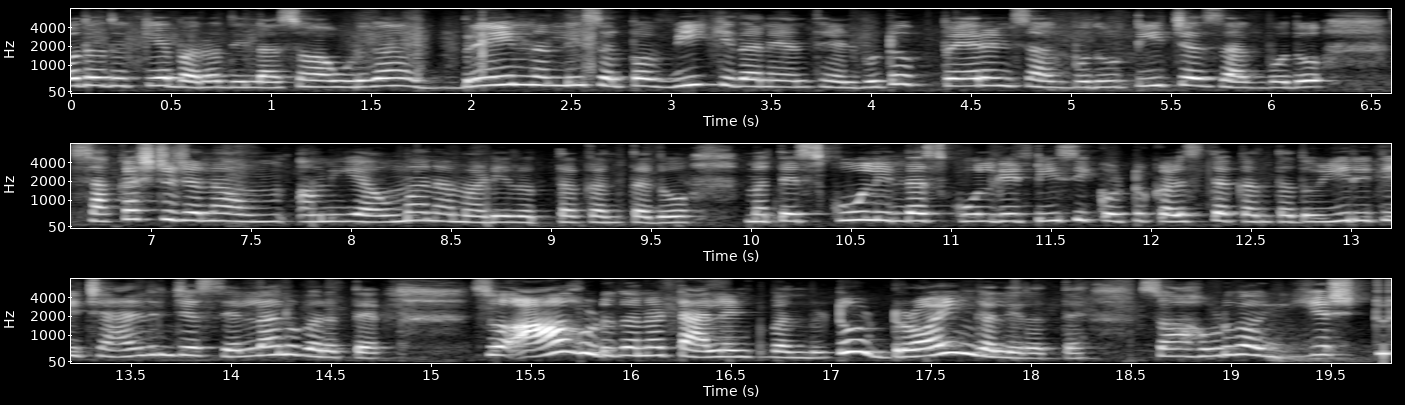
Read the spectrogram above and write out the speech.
ಓದೋದಕ್ಕೆ ಬರೋದಿಲ್ಲ. ಸೊ ಆ ಹುಡುಗ ಬ್ರೈನಲ್ಲಿ ಸ್ವಲ್ಪ ವೀಕ್ ಇದ್ದಾನೆ ಅಂತ ಹೇಳ್ಬಿಟ್ಟು ಪೇರೆಂಟ್ಸ್ ಆಗ್ಬೋದು ಟೀಚರ್ಸ್ ಆಗ್ಬೋದು, ಸಾಕಷ್ಟು ಜನ ಅವನಿಗೆ ಅವಮಾನ ಮಾಡಿರತಕ್ಕಂಥದ್ದು, ಮತ್ತು ಸ್ಕೂಲಿಂದ ಸ್ಕೂಲ್ಗೆ ಟಿ ಸಿ ಕೊಟ್ಟು ಕಳಿಸ್ತಕ್ಕಂಥದ್ದು, ಈ ರೀತಿ ಚಾಲೆಂಜಸ್ ಎಲ್ಲನೂ ಬರುತ್ತೆ. ಸೊ ಆ ಹುಡುಗನ ಟ್ಯಾಲೆಂಟ್ ಬಂದ್ಬಿಟ್ಟು ಡ್ರಾಯಿಂಗಲ್ಲಿರುತ್ತೆ ಸೊ ಆ ಹುಡುಗ ಎಷ್ಟು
